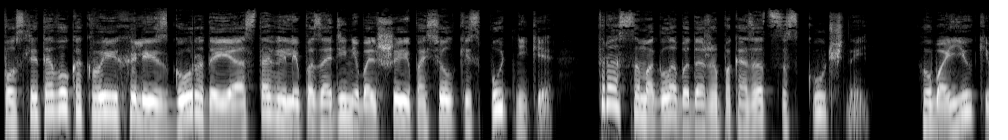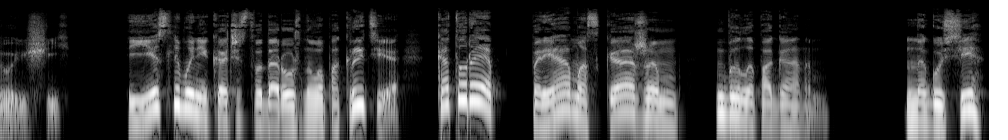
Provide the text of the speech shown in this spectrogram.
После того, как выехали из города и оставили позади небольшие поселки-спутники, трасса могла бы даже показаться скучной, убаюкивающей, если бы не качество дорожного покрытия, которое, прямо скажем, было поганым. На гусе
